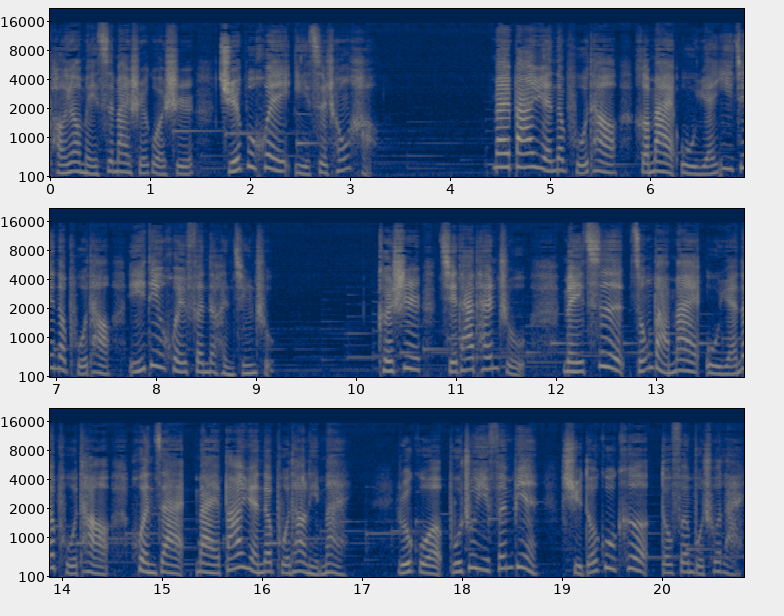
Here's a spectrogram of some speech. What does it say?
朋友每次卖水果时绝不会以次充好。卖八元的葡萄和卖五元一斤的葡萄一定会分得很清楚，可是其他摊主每次总把卖五元的葡萄混在卖八元的葡萄里卖，如果不注意分辨，许多顾客都分不出来。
